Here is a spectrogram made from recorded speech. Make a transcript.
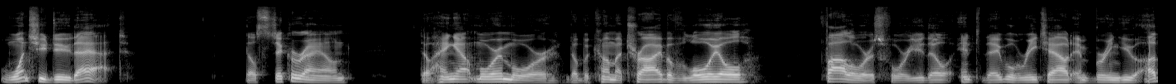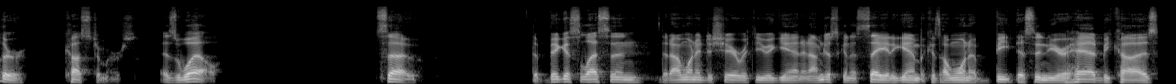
once you do that, they'll stick around, they'll hang out more and more, they'll become a tribe of loyal followers for you. They'll they will reach out and bring you other customers as well. So, the biggest lesson that I wanted to share with you again, and I'm just going to say it again because I want to beat this into your head because,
